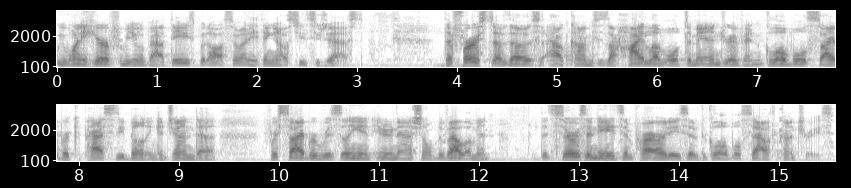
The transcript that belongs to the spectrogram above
we want to hear from you about these, but also anything else you'd suggest. The first of those outcomes is a high-level, demand-driven global cyber capacity building agenda for cyber resilient international development that serves the needs and priorities of the global south countries.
